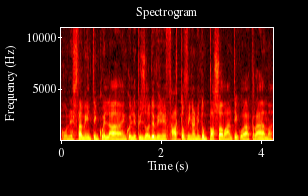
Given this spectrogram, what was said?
onestamente in, quella, in quell'episodio viene fatto finalmente un passo avanti con la trama.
